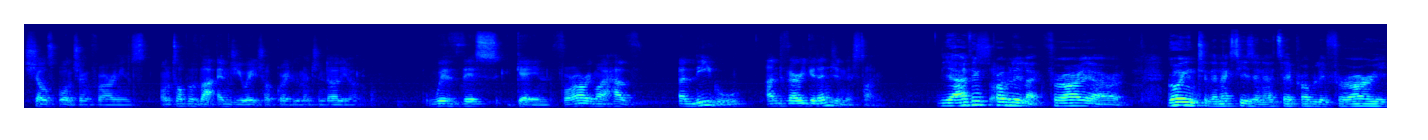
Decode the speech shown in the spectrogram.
Shell sponsoring Ferrari means on top of that MGUH upgrade we mentioned earlier. With this gain, Ferrari might have a legal and very good engine this time. Yeah, I think So- probably like Ferrari are going into the next season. I'd say probably Ferrari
